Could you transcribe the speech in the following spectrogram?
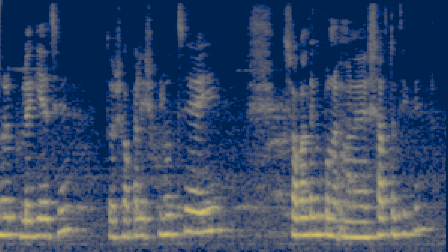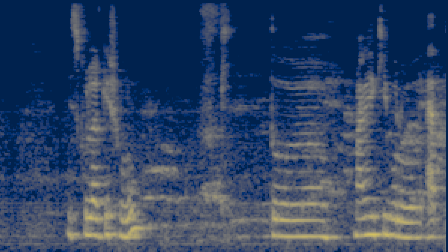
ধরে খুলে গিয়েছে। তো সকালে স্কুল হচ্ছে এই সকাল থেকে পনেরো মানে সাতটা থেকে স্কুল আর কি শুরু। তো মানে কি বলব, এত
